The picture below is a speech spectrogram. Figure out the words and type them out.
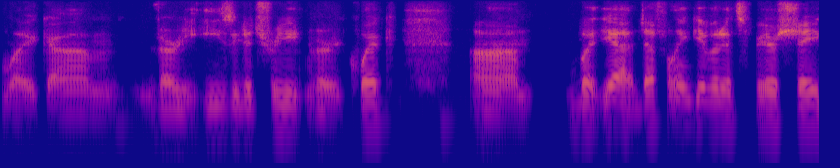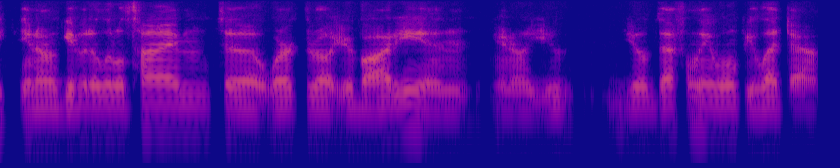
like um, very easy to treat, very quick. Um, but yeah, definitely give it its fair shake. You know, give it a little time to work throughout your body, and you know, you you'll definitely won't be let down.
